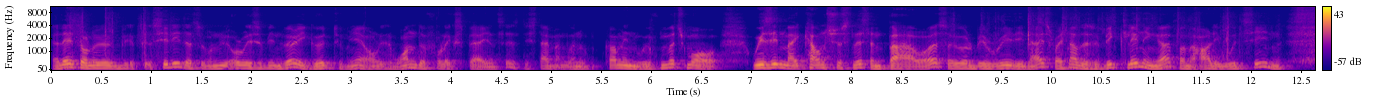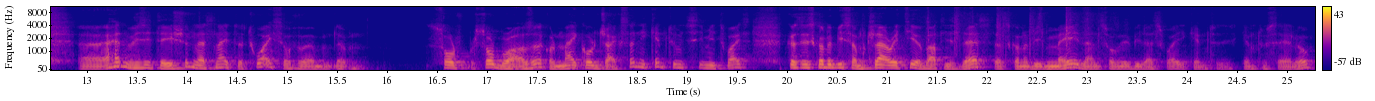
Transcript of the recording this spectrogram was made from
And it's a city that's always been very good to me, always wonderful experiences. This time I'm going to come in with much more within my consciousness and power, so it will be really nice. Right now there's a big cleaning up on the Hollywood scene. Uh, I had a visitation last night, uh, twice, of um, soul, soul brother called Michael Jackson. He came to see me twice because there's going to be some clarity about his death that's going to be made, and so maybe that's why he came to he came to say hello.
